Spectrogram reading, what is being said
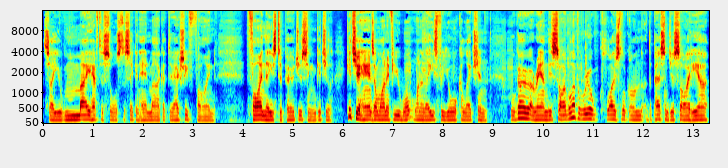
So you may have to source the second-hand market to actually find find these to purchase and get your get your hands on one if you want one of these for your collection. We'll go around this side. We'll have a real close look on the passenger side here.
